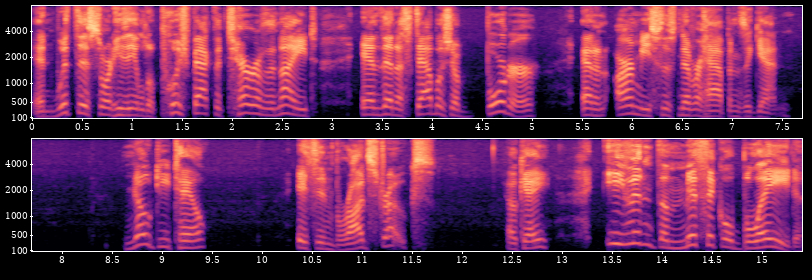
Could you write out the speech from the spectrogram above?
And with this sword, he's able to push back the terror of the night and then establish a border and an army so this never happens again no detail. It's in broad strokes. Okay? Even the mythical blade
